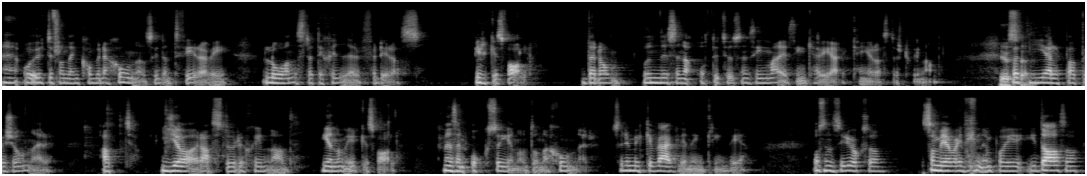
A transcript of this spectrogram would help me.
Eh, och utifrån den kombinationen så identifierar vi lånestrategier för deras yrkesval där de under sina 80 000 simmar i sin karriär kan göra störst skillnad. Just för att hjälpa personer att göra större skillnad genom yrkesval. Men sen också genom donationer. Så det är mycket vägledning kring det. Och sen så är det också, som vi har varit inne på idag, så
